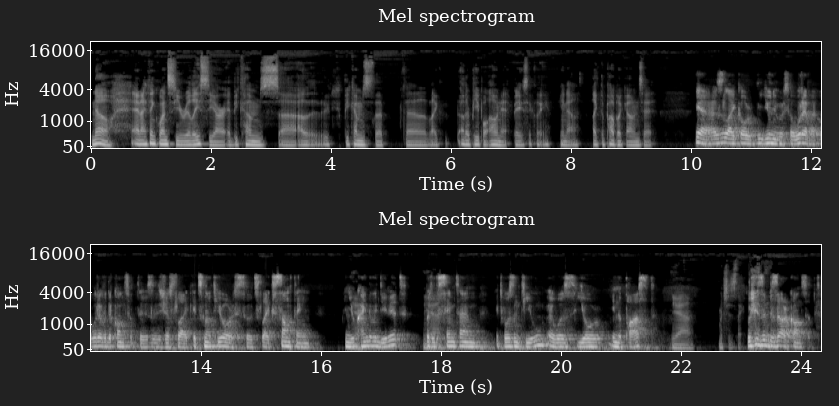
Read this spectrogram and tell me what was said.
No, and I think once you release the art, it becomes uh, it becomes the the like other people own it, basically. You know, like the public owns it. Yeah, it's like or universe or whatever, whatever the concept is. It's just like it's not yours, so it's like something, and you yeah. kind of did it, but yeah. at the same time, it wasn't you. It was your in the past. Yeah, which is like which is a bizarre concept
